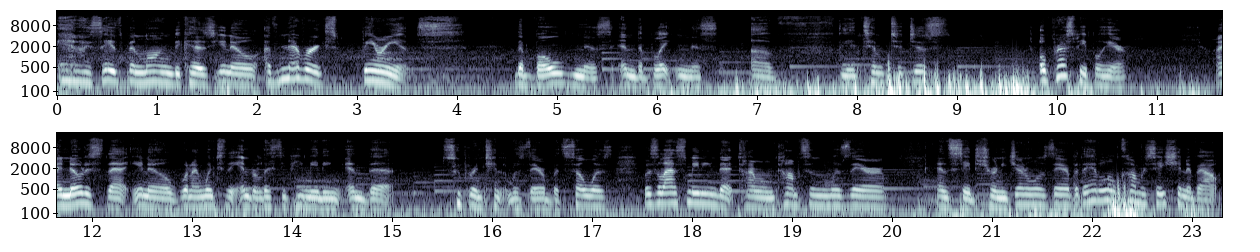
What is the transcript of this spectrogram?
And I say it's been long because, you know, I've never experienced the boldness and the blatantness of the attempt to just oppress people here I noticed that, you know, when I went to the NAACP meeting and the superintendent was there, but so was it was the last meeting that Tyrone Thompson was there and the state attorney general was there, but they had a little conversation about,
